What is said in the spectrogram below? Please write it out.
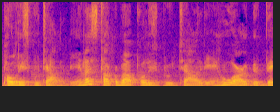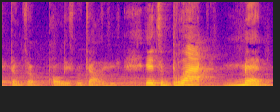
police brutality, and let's talk about police brutality and who are the victims of police brutality, it's black men.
